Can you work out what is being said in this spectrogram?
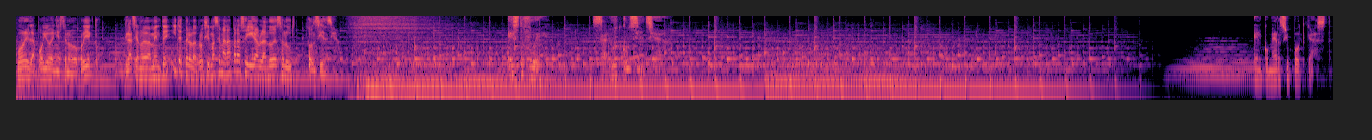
por el apoyo en este nuevo proyecto. Gracias nuevamente y te espero la próxima semana para seguir hablando de salud conciencia. Esto fue Salud Conciencia. Comercio Podcast.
